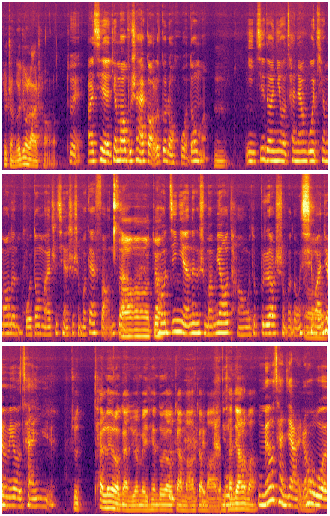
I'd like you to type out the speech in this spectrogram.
就整个就拉长了。对，而且天猫不是还搞了各种活动嘛？嗯。你记得你有参加过天猫的活动吗？之前是什么盖房子啊啊啊！对然，后今年那个什么喵堂，我都不知道是什么东西，哦完全没有参与。就太累了，感觉每天都要干嘛干嘛的。你参加了吗？我没有参加，然后我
